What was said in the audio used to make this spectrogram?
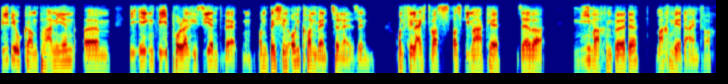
Videokampagnen, ähm, die irgendwie polarisierend wirken und ein bisschen unkonventionell sind. Und vielleicht was, was die Marke selber nie machen würde, machen wir da einfach.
